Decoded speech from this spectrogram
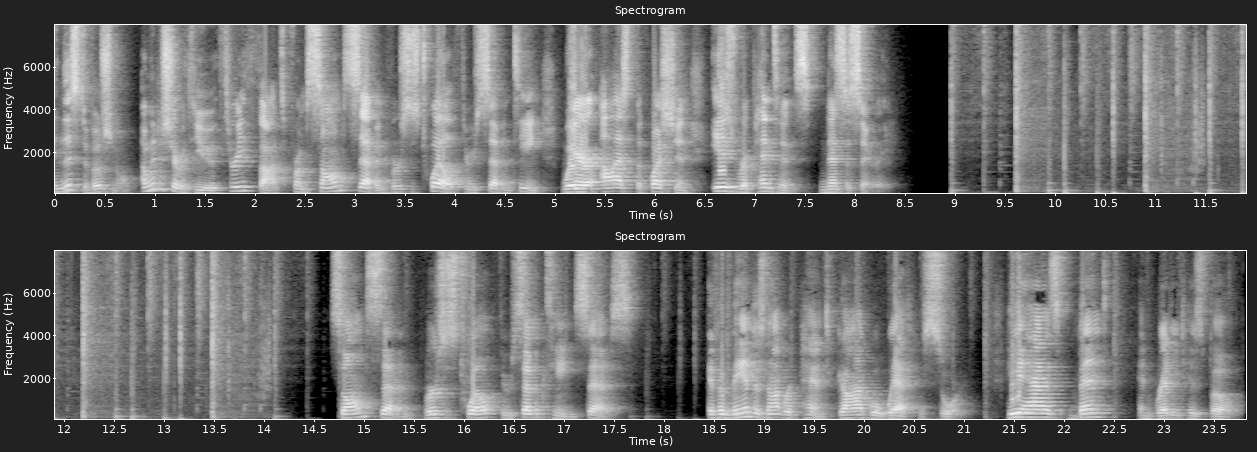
In this devotional, I'm going to share with you three thoughts from Psalm 7, verses 12 through 17, where I'll ask the question Is repentance necessary? Psalm 7, verses 12 through 17 says, If a man does not repent, God will whet his sword. He has bent and readied his bow.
